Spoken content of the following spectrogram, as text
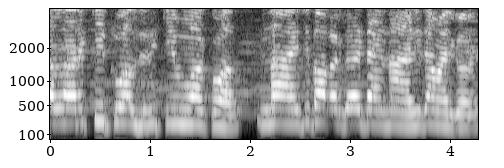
আল্লাহ রে কি কোয়াল দিদি কি হুয়া কোয়াল? না এই যে বাবার ঘরে টাই না এই যে আমার ঘরে।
